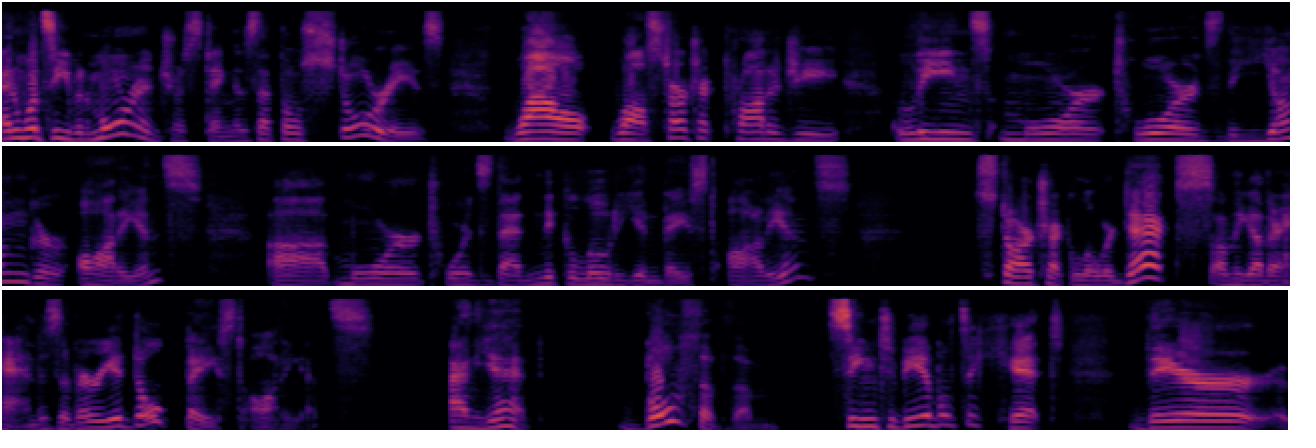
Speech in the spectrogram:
And what's even more interesting is that those stories, while while Star Trek Prodigy leans more towards the younger audience, uh, more towards that Nickelodeon-based audience, Star Trek Lower Decks, on the other hand, is a very adult-based audience. And yet, both of them seem to be able to hit their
